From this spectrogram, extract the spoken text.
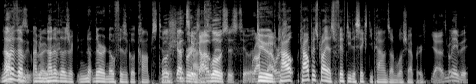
None Not of them. I mean, right, none of those are. No, there are no physical comps to. Will Sheppard is Kyle closest to it. Brock Dude, Bowers. Kyle Kyle Pitts probably has fifty to sixty pounds on Will Sheppard. Yeah, that's probably true. Maybe.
